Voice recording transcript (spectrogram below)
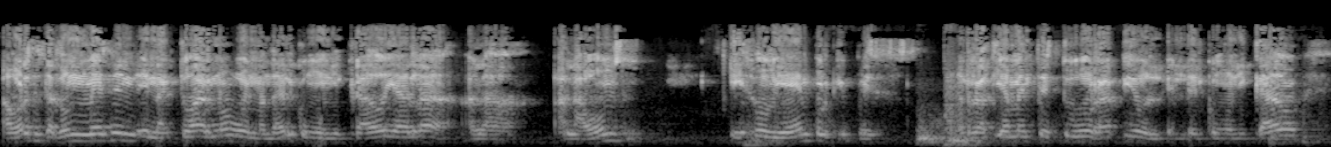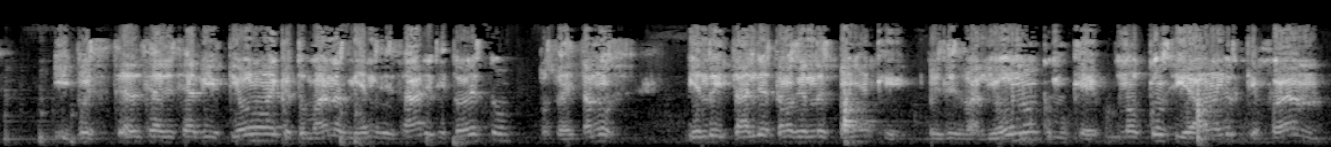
Ahora se tardó un mes en, actuar, ¿no? O en mandar el comunicado ya a la, a la, a la OMS. Hizo bien porque pues relativamente estuvo rápido el, el- comunicado y pues se, se- advirtió de que tomaran las medidas necesarias y todo esto. Pues ahí estamos viendo Italia, estamos viendo España que pues les valió, ¿no? Como que no consideraban ellos que fueran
